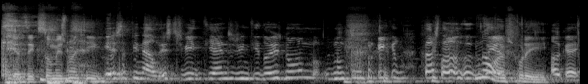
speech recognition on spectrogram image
Quer dizer que sou mesmo antigo. Este, afinal, estes 20 anos, 22, não, não, não porque aquilo que estás a dizer. Não vamos por aí. Ok.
